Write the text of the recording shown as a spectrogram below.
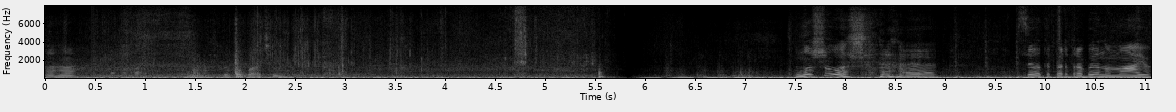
Ага. До побачення. Ну що ж, все, тепер драбину маю.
